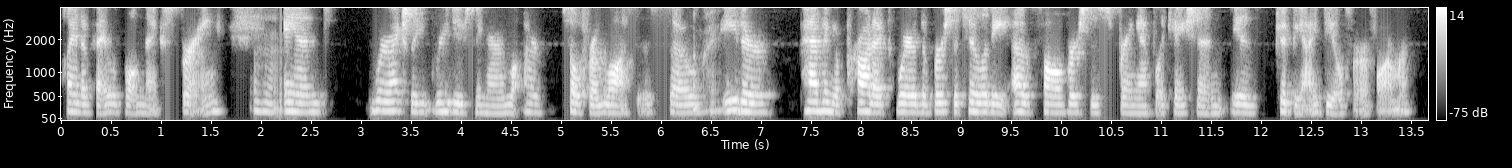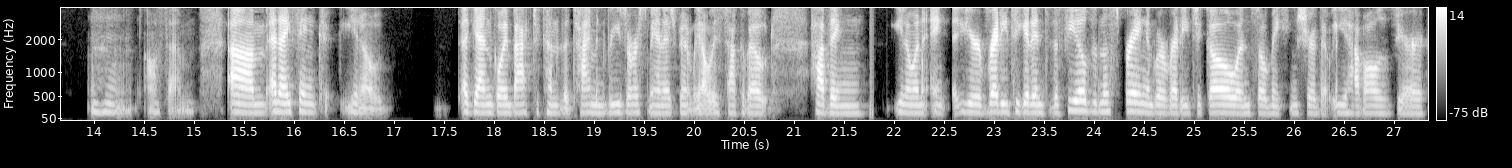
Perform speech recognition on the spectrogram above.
plant available next spring. Mm-hmm. And we're actually reducing our, our sulfur losses. So okay. either having a product where the versatility of fall versus spring application is could be ideal for a farmer. Mm-hmm. Awesome. Um, and I think you know, again, going back to kind of the time and resource management, we always talk about having you know, and you're ready to get into the fields in the spring, and we're ready to go, and so making sure that you have all of your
